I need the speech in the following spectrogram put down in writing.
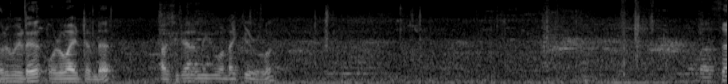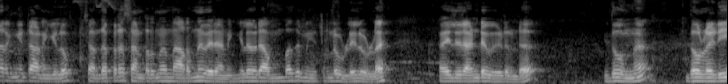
ഒരു വീട് ഒഴിവായിട്ടുണ്ട്. ആവശ്യക്കാരുണ്ടെങ്കിൽ കോണ്ടാക്ട് ചെയ്തോളൂ. ബസ് ഇറങ്ങിയിട്ടാണെങ്കിലും ചന്തപ്പുര സെന്ററിൽ നിന്ന് നടന്ന് വരികയാണെങ്കിൽ ഒരു അമ്പത് മീറ്ററിന്റെ ഉള്ളിലുള്ള അതിൽ രണ്ട് വീടുണ്ട്. ഇതൊന്ന് ഇത് ഓൾറെഡി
